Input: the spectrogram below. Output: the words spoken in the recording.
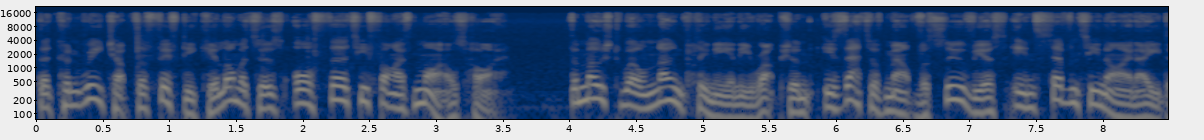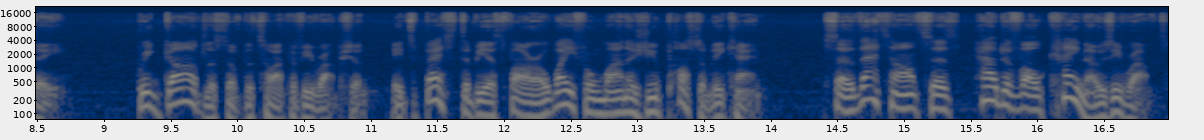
that can reach up to 50 kilometers or 35 miles high. The most well-known Plinian eruption is that of Mount Vesuvius in 79 AD. Regardless of the type of eruption, it's best to be as far away from one as you possibly can. So that answers how do volcanoes erupt?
